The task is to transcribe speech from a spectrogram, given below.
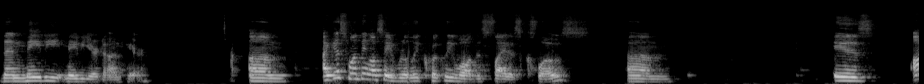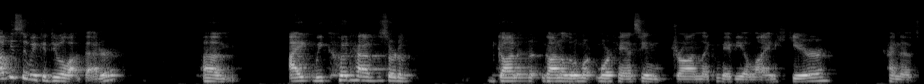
then maybe, maybe you're done here. Um, I guess one thing I'll say really quickly while this slide is close um, is obviously we could do a lot better. Um, I, we could have sort of gone, gone a little more, more fancy and drawn like maybe a line here, kind of,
